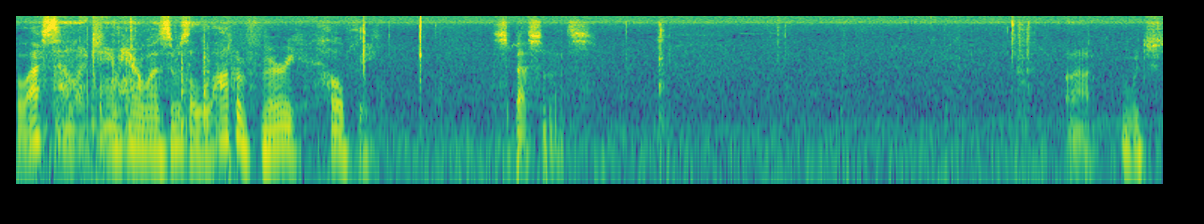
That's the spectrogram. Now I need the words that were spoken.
the last time I came here was there was a lot of very healthy specimens. Uh, which,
